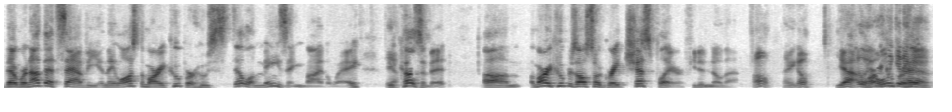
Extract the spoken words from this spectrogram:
that were not that savvy, and they lost Amari Cooper, who's still amazing, by the way, Yeah. because of it. Um, Amari Cooper's also a great chess player. If you didn't know that, Oh, there you go. yeah, way, Amari only Cooper getting had- a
